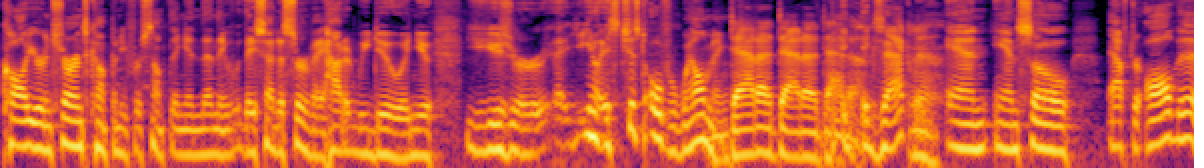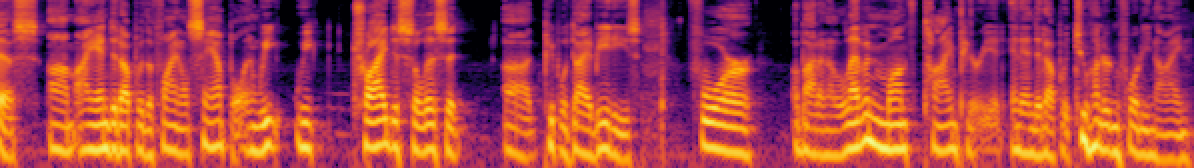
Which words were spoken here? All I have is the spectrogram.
call your insurance company for something and then they, they send a survey how did we do and you you use your you know it's just overwhelming data data data exactly yeah. and and so after all this um, i ended up with a final sample and we we tried to solicit uh, people with diabetes for about an 11 month time period and ended up with 249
